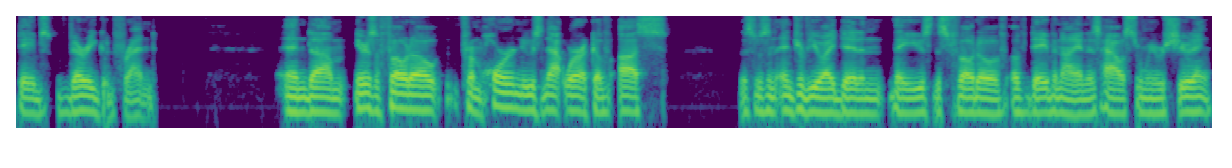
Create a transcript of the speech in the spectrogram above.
Dave's very good friend. And um, here's a photo from Horror News Network of us. This was an interview I did, and they used this photo of, of Dave and I in his house when we were shooting.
